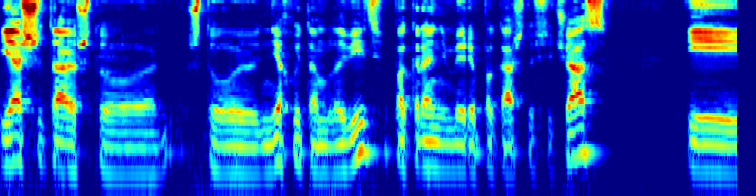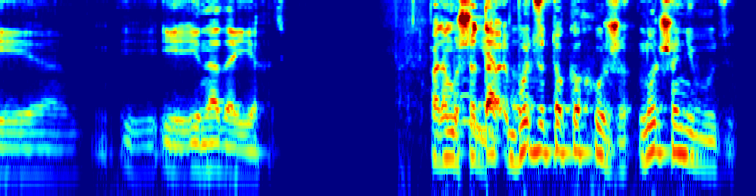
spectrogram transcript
Я считаю, что, что нехуй там ловить, по крайней мере, пока что сейчас, и, и, и, и надо ехать. Потому ну, что да, будет только хуже, лучше не будет.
